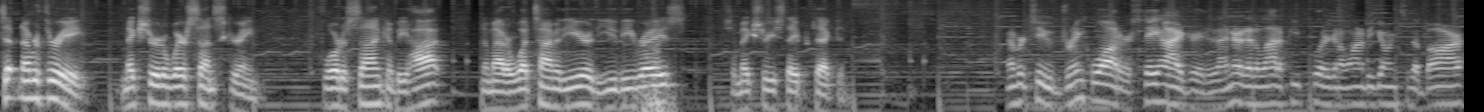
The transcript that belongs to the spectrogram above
Tip number three, make sure to wear sunscreen. Florida sun can be hot no matter what time of the year, the UV rays, so make sure you stay protected. Number two, drink water, stay hydrated. I know that a lot of people are going to want to be going to the bar,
